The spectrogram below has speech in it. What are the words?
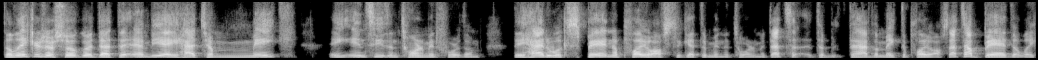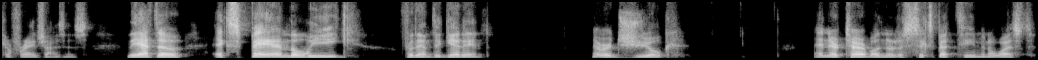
The Lakers are so good that the NBA had to make a in-season tournament for them. They had to expand the playoffs to get them in the tournament. That's uh, to, to have them make the playoffs. That's how bad the Laker franchise is. They have to expand the league for them to get in. They're a joke. And they're terrible. And they're the six bet team in the West.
